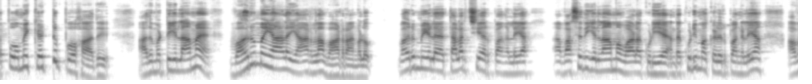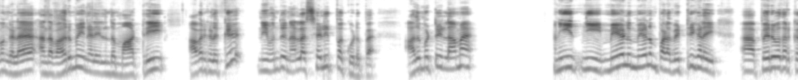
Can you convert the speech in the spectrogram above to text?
எப்பவுமே கெட்டு போகாது. அது மட்டும் இல்லாமல் வறுமையால் யாரெல்லாம் வாடுறாங்களோ வறுமையில் தளர்ச்சியாக இருப்பாங்க இல்லையா? வசதி இல்லாமல் வாழக்கூடிய அந்த குடிமக்கள் இருப்பாங்க இல்லையா? அவங்கள அந்த வறுமை நிலையிலிருந்து மாற்றி அவர்களுக்கு நீ வந்து நல்ல செழிப்பை கொடுப்ப. அது மட்டும் இல்லாமல் நீ நீ மேலும் மேலும் பல வெற்றிகளை பெறுவதற்கு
